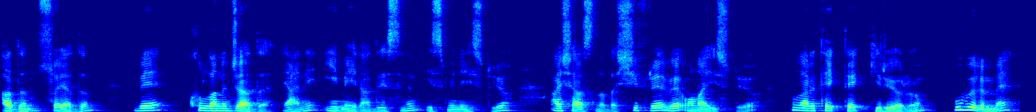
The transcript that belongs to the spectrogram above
Adım, soyadım ve kullanıcı adı yani e-mail adresinin ismini istiyor. Aşağısında da şifre ve onay istiyor. Bunları tek tek giriyorum. Bu bölüme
